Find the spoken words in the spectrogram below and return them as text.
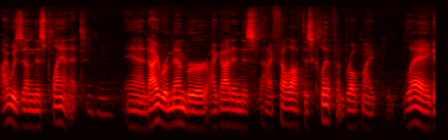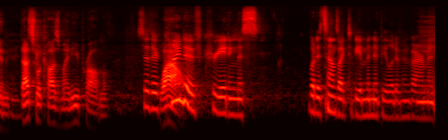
I was on this planet. Mm-hmm. And I remember I got in this, I fell off this cliff and broke my leg, and that's what caused my knee problem. So they're Wow. kind of creating this, what it sounds like to be a manipulative environment,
